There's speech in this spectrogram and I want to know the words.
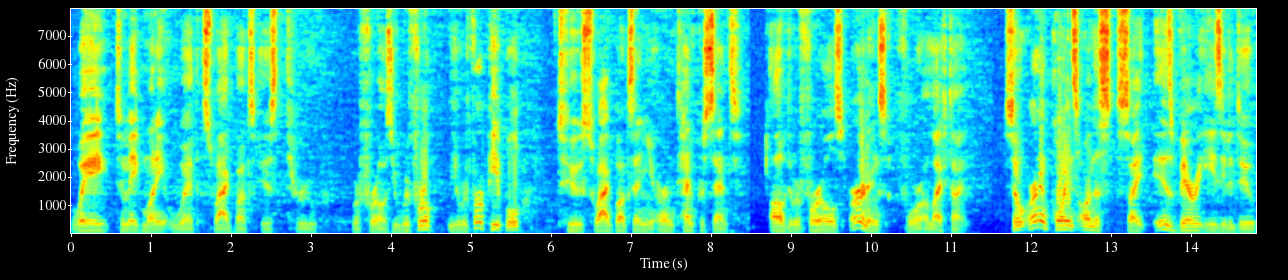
way to make money with Swagbucks is through referrals. You refer you refer people to Swagbucks and you earn 10% of the referrals earnings for a lifetime. So earning points on this site is very easy to do.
